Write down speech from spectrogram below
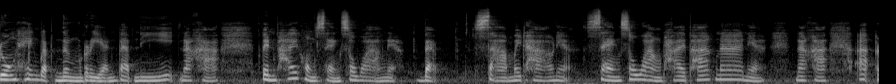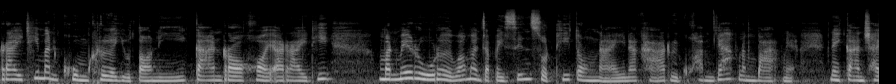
ดวงเฮงแบบหนึ่งเหรียญแบบนี้นะคะ เป็นไพ่ของแสงสว่างเนี่ยแบบ สามไม้เท้าเนี่ยแสงสว่างภายภาคหน้าเนี่ยนะคะอะไรที่มันคุมเครืออยู่ตอนนี้ การรอคอยอะไรที่มันไม่รู้เลยว่ามันจะไปสิ้นสุดที่ตรงไหนนะคะ หรือความยากลำบากเนี่ยในการใช้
